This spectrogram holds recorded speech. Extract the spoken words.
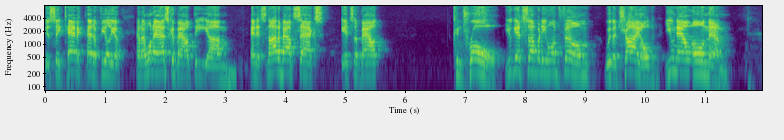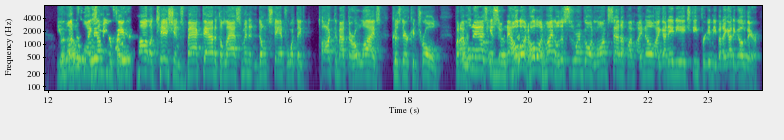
is satanic pedophilia. And I want to ask about the, um, and it's not about sex. It's about control. You get somebody on film with a child, you now own them. You But wonder oh, why some of your oh, favorite politicians back down at the last minute and don't stand for what they've talked about their whole lives because they're controlled. But I, oh, I want to ask you something. Now, hold on, hold on, Milo. This is where I'm going. Long setup. I'm, I know I got ADHD. Forgive me, but I got to go there.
